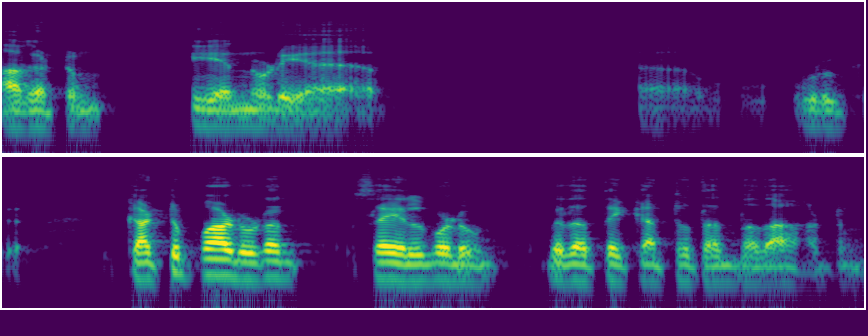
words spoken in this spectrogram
ஆகட்டும் என்னுடைய ஒரு கட்டுப்பாடுடன் செயல்படும் விதத்தை கற்றுத்தந்ததாகட்டும்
